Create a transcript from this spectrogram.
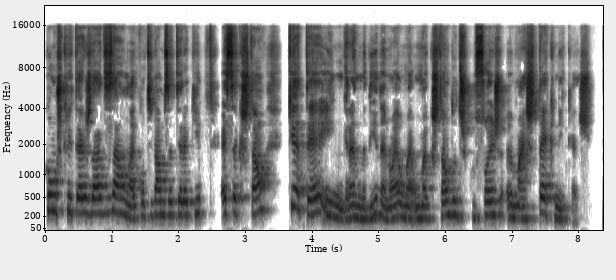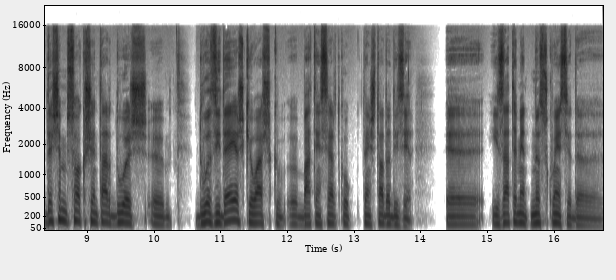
com os critérios da adesão, não é? Continuamos a ter aqui essa questão que é até, em grande medida, não é uma, uma questão de discussões eh, mais técnicas. Deixa-me só acrescentar duas, eh, duas ideias que eu acho que eh, batem certo com o que tens estado a dizer. exatamente na sequência da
